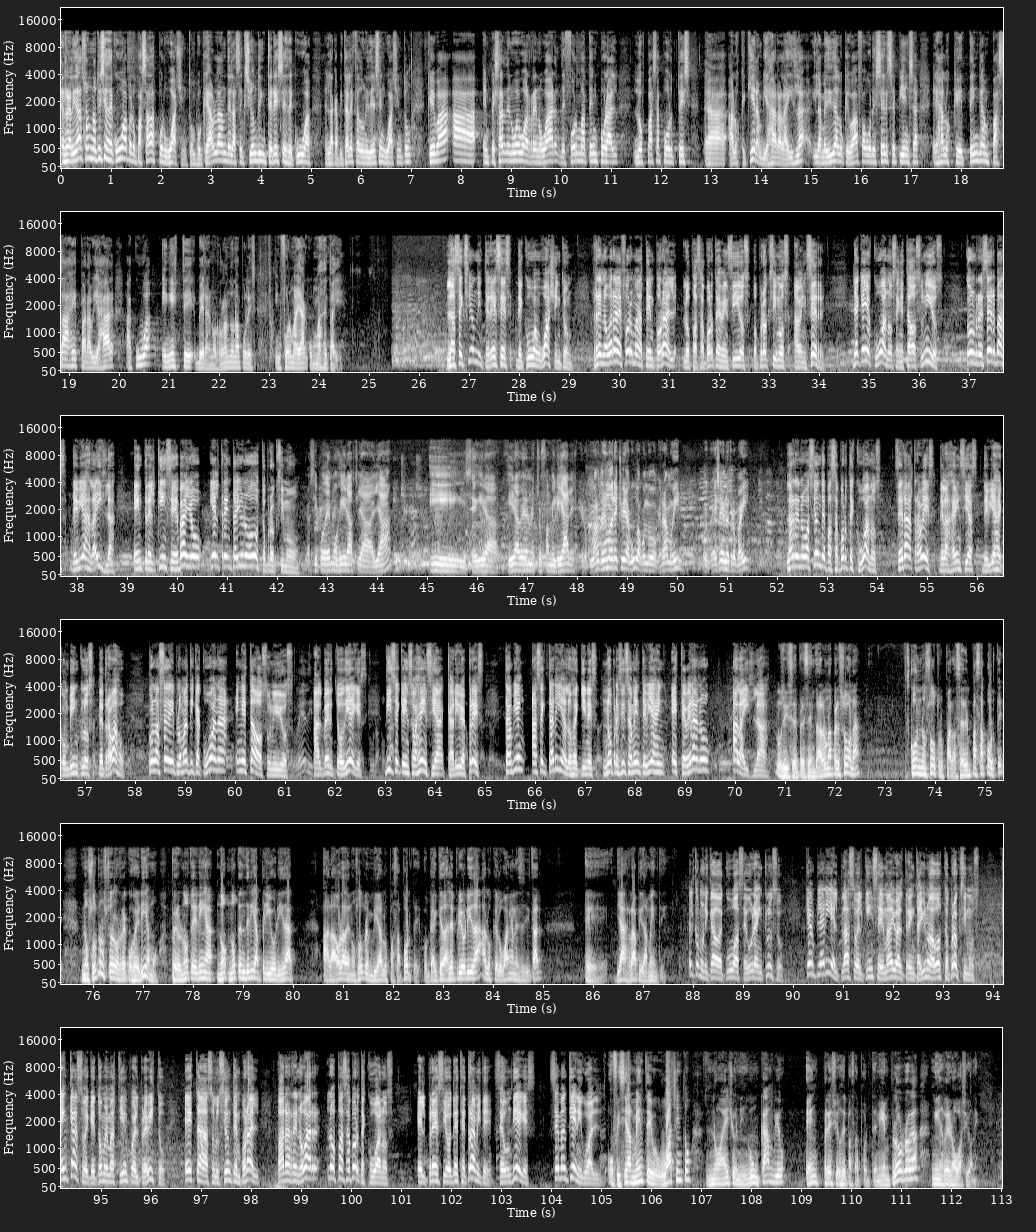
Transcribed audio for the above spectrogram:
En realidad son noticias de Cuba, pero pasadas por Washington, porque hablan de la sección de intereses de Cuba en la capital estadounidense, en Washington, que va a empezar de nuevo a renovar de forma temporal los pasaportes uh, a los que quieran viajar a la isla y la medida lo que va a favorecer, se piensa, es a los que tengan pasajes para viajar a Cuba en este verano. Rolando Nápoles informa ya con más detalle. La sección de intereses de Cuba en Washington renovará de forma temporal los pasaportes vencidos o próximos a vencer de aquellos cubanos en Estados Unidos con reservas de viaje a la isla entre el 15 de mayo y el 31 de agosto próximo. Así podemos ir hacia allá y seguir a, ir a ver a nuestros familiares. Los cubanos tenemos derecho a ir a Cuba cuando queramos ir, porque ese es nuestro país. La renovación de pasaportes cubanos será a través de las agencias de viaje con vínculos de trabajo, con la sede diplomática cubana en Estados Unidos. Alberto Diegues dice que en su agencia Caribe Express también aceptarían los de quienes no precisamente viajen este verano a la isla. Si se presentara una persona con nosotros para hacer el pasaporte, nosotros se lo recogeríamos, pero no, tenía, no, no tendría prioridad a la hora de nosotros enviar los pasaportes, porque hay que darle prioridad a los que lo van a necesitar eh, ya rápidamente. El comunicado de Cuba asegura incluso que ampliaría el plazo del 15 de mayo al 31 de agosto próximos, en caso de que tome más tiempo del previsto esta solución temporal para renovar los pasaportes cubanos. El precio de este trámite, según Diegues, se mantiene igual. Oficialmente Washington no ha hecho ningún cambio en precios de pasaporte, ni en prórroga ni en renovaciones.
